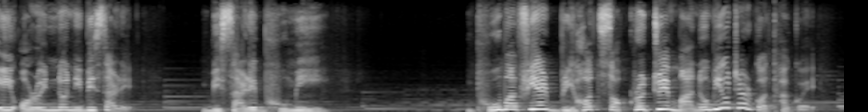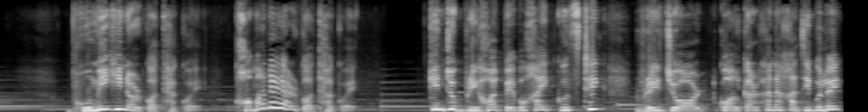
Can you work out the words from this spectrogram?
এই অৰণ্য নিবিচাৰে। বিচাৰে ভূমি। ভূ মাফিয়াৰ বৃহৎ চক্ৰটোৱে মানৱীয়তাৰ কথা কয়। ভূমিহীনৰ কথা কয়। ক্ষমাদয়াৰ কথা কয়। কিন্তু বৃহৎ ব্যৱসায়িক গোষ্ঠীক ৰিজৰ্ট কল কাৰখানা সাজিবলৈ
